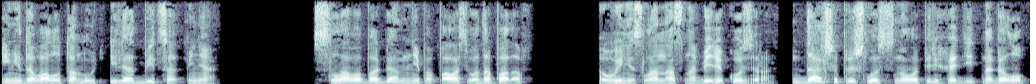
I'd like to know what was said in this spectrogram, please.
и не давал утонуть или отбиться от меня. Слава богам, не попалось водопадов. Вынесла нас на берег озера. Дальше пришлось снова переходить на галоп.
